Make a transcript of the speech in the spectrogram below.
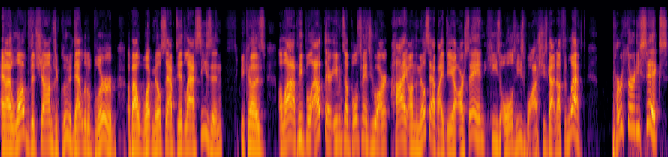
and I love that Shams included that little blurb about what Millsap did last season because a lot of people out there, even some Bulls fans who aren't high on the Millsap idea, are saying he's old, he's washed, he's got nothing left. Per 36,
